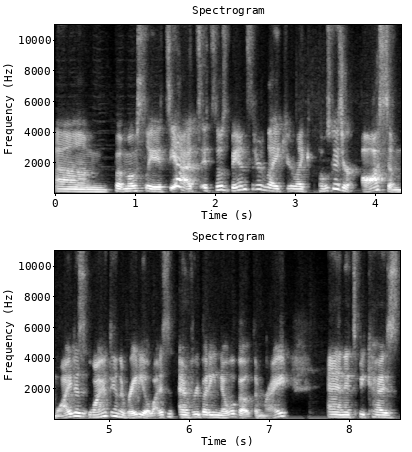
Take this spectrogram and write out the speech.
Um, but mostly it's yeah, it's it's those bands that are like you're like those guys are awesome. Why does why aren't they on the radio? Why doesn't everybody know about them, right? And it's because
